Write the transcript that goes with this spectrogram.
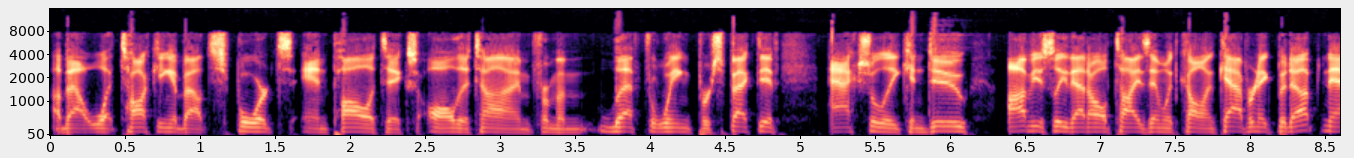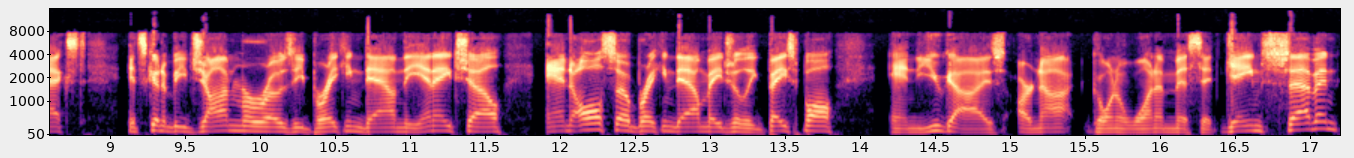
about what talking about sports and politics all the time from a left wing perspective actually can do. Obviously, that all ties in with Colin Kaepernick. But up next, it's going to be Jon Morosi breaking down the NHL and also breaking down Major League Baseball. And you guys are not going to want to miss it. Game seven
